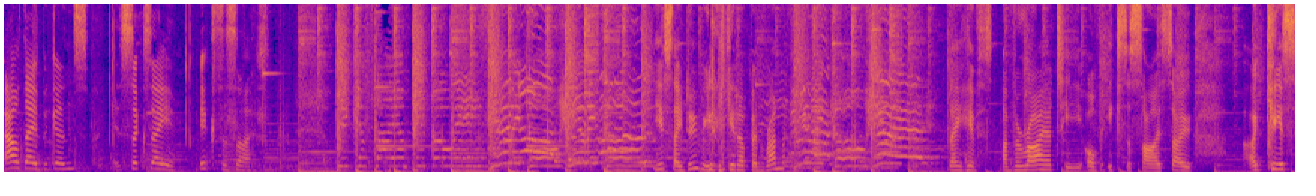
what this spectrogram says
Our day begins at 6 a.m. Exercise. We can fly on paper wings. Here we go, here we go. Yes, they do really get up and run. Here we go, here we go. They have a variety of exercise, so I guess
